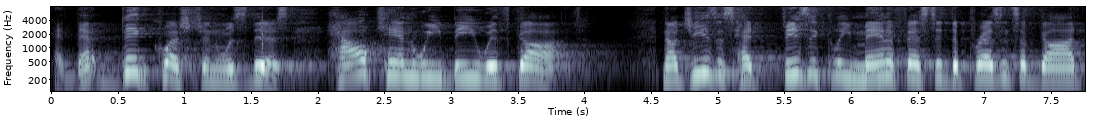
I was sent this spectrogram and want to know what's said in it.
And that big question was this How can we be with God? Now, Jesus had physically manifested the presence of God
